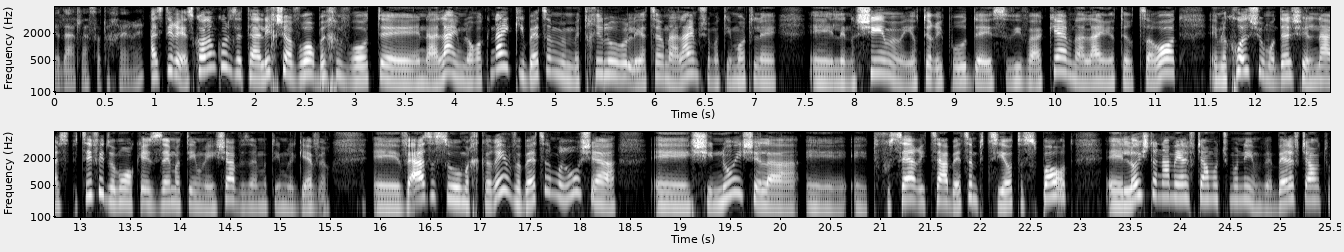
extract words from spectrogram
יודעת לעשות אחרת? אז תראי, אז קודם כל זה תהליך שעברו הרבה חברות אה, נעליים, לא רק נייקי, בעצם הם התחילו לייצר נעליים שמתאימות ל, אה, לנשים, יותר ריפוד אה, סביב העקב, נעליים יותר צרות. הם לקחו איזשהו מודל של נעל ספציפית ואמרו, אוקיי, זה מתאים לאישה וזה מתאים לגבר. אה, ואז עשו מחקרים, ובעצם הראו שהשינוי של דפוסי הריצה, בעצם פציעות הספורט, אה, לא השתנה מ-1980, וב-1980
